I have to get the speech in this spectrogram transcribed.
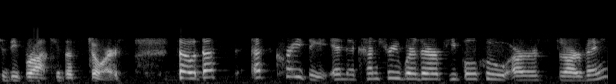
to be brought to the stores. So that's that's crazy in a country where there are people who are starving.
